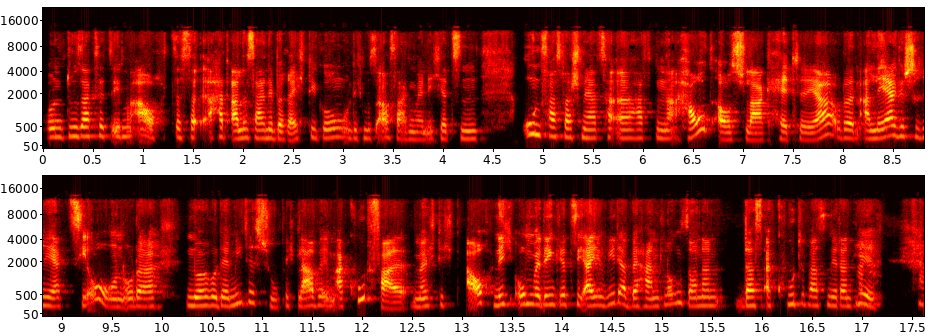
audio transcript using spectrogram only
Und du sagst jetzt eben auch, das hat alles seine Berechtigung. Und ich muss auch sagen, wenn ich jetzt einen unfassbar schmerzhaften Hautausschlag hätte, ja, oder eine allergische Reaktion oder Neurodermitis-Schub, ich glaube, im Akutfall möchte ich auch nicht unbedingt jetzt die Ayurveda-Behandlung, sondern das Akute, was mir dann hilft. Mhm.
